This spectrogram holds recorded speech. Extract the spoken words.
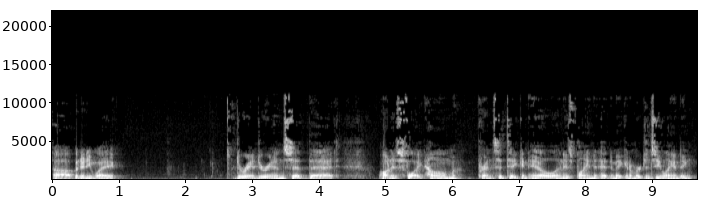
Uh, but anyway, Duran Duran said that on his flight home, Prince had taken ill and his plane had had to make an emergency landing.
